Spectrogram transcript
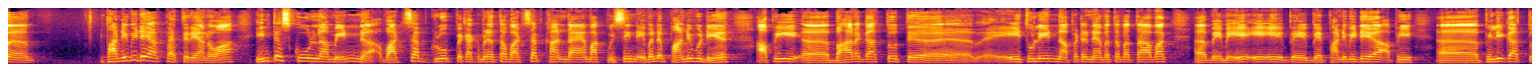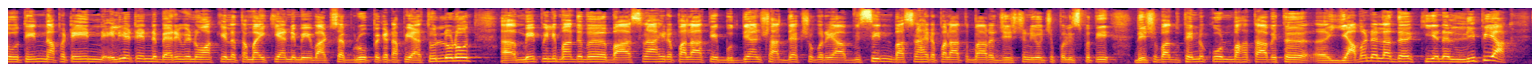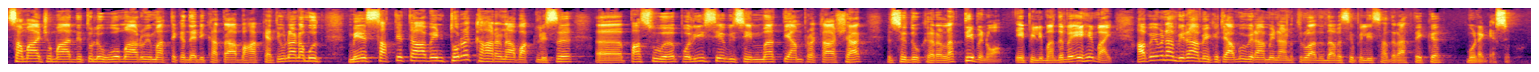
පනිවිඩයක් පැත්තර යනවා. ඉන්ටස්කූල් නමින් WhatsApp ගරුප් එකක් මෙනත WhatsApp කණ්ඩායමක් විසින් එවන පනිවිඩය අපි භාරගත්තොත් ඒ තුළින් අපට නැවතවතාවක් පනිවිඩය අපි පිළිගත්තෝතින් අපටෙන් එලියටෙන් බැරිවෙනවා කියලා තමයි කියන්නේ මේ WhatsApp ගරුප් එකට අපි ඇතුල්ලුණොත් මේ පිළිබඳව බාස්නාහිර පලාතේ බුද්ධයන් ශාධ්‍යක්ෂවරයා විසින් බස්නාහිර පලාත භාර ජේෂ්ඨ නියෝජ්‍ය පොලිස්පති දේශපාලන තෙන්නකෝන් මහතා වෙත යවන ලද කියන ලිපියක් සමාජ සමාජ මාධ්‍ය තුළ හුවමාරුවීමත් එක්ක දැඩි කතා බහක් ඇති වුණා. නමුත් මේ සත්‍යතාවෙන් තොර කාරණාවක් ලෙස පසුව පොලිසිය විසින්මත් යම් ප්‍රකාශයක් සිදු කරලා තිබෙනවා. ඒ පිළිබඳව එහෙමයි. අපි වෙනම් විරාමයකට යමු. විරාමයෙන් අනතුරු අද දවසේ පිළිසඳරත් එක්ක මුණ ගැසෙමු.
